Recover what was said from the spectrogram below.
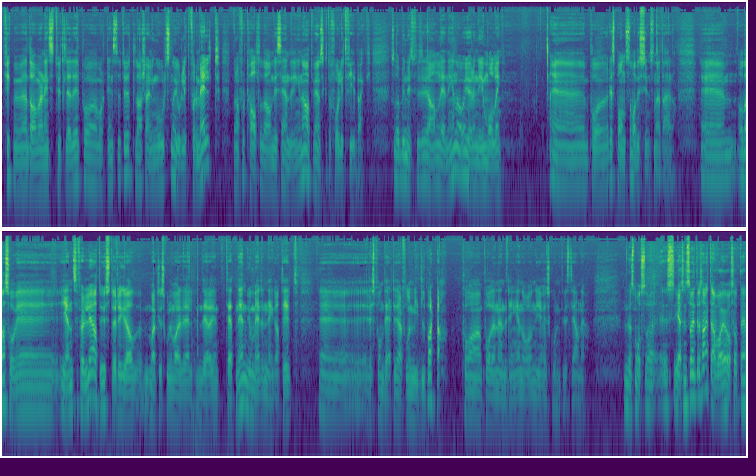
Fikk med meg daværende instituttleder på vårt institutt, Lars Erling Olsen, og gjorde det litt formelt. når han fortalte da om disse endringene, og at vi ønsket å få litt feedback. Så da benyttet vi anledningen å gjøre en ny måling. Eh, på responsen og hva de syns om dette her. Da. Eh, og da så vi igjen selvfølgelig at jo større grad markedsskolen var en del av identiteten din, jo mer negativt eh, responderte de i hvert fall umiddelbart da, på, på, den endringen og den nye høyskolen Kristiania. Men det som også jeg syns var interessant, da, var jo også at det,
